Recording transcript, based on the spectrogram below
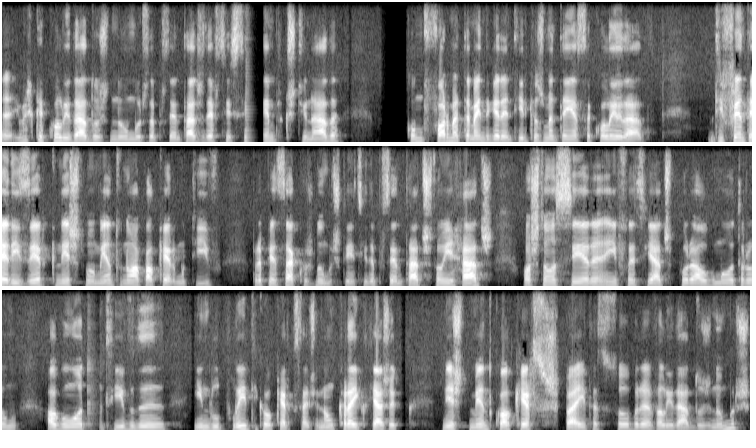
Eh, eu acho que a qualidade dos números apresentados deve ser sempre questionada como forma também de garantir que eles mantêm essa qualidade. Diferente é dizer que neste momento não há qualquer motivo para pensar que os números que têm sido apresentados estão errados ou estão a ser influenciados por algum outro, algum outro motivo de índole política ou quer que seja. Não creio que haja neste momento qualquer suspeita sobre a validade dos números.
